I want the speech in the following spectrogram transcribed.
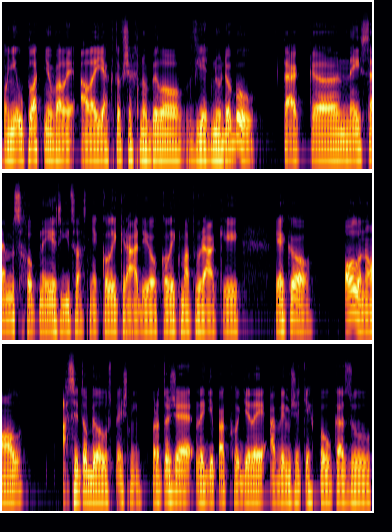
oni uplatňovali, ale jak to všechno bylo v jednu dobu, tak eh, nejsem schopný říct vlastně kolik rádio, kolik maturáky, jako all in all, asi to bylo úspěšný, protože lidi pak chodili a vím, že těch poukazů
